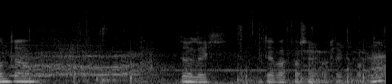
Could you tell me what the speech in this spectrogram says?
runter. Natürlich. Der wacht wahrscheinlich auch gleich drauf, ne?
